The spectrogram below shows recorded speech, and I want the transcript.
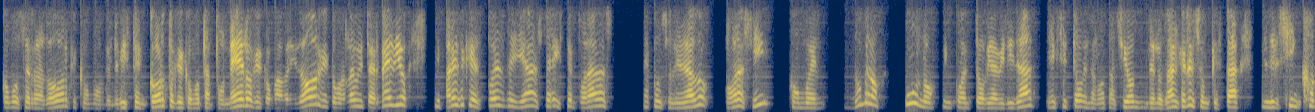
como cerrador, que como relevista en corto, que como taponero, que como abridor, que como relevo intermedio, y parece que después de ya seis temporadas se ha consolidado, ahora sí, como el número uno en cuanto a viabilidad, éxito en la rotación de Los Ángeles, aunque está en el cinco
